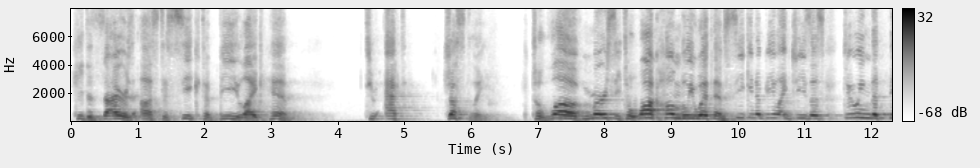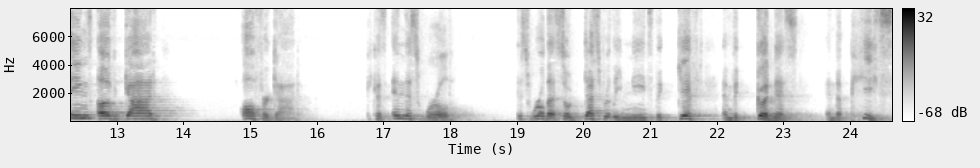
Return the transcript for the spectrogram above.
He desires us to seek to be like Him, to act justly, to love mercy, to walk humbly with Him, seeking to be like Jesus, doing the things of God, all for God. Because in this world, this world that so desperately needs the gift and the goodness and the peace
